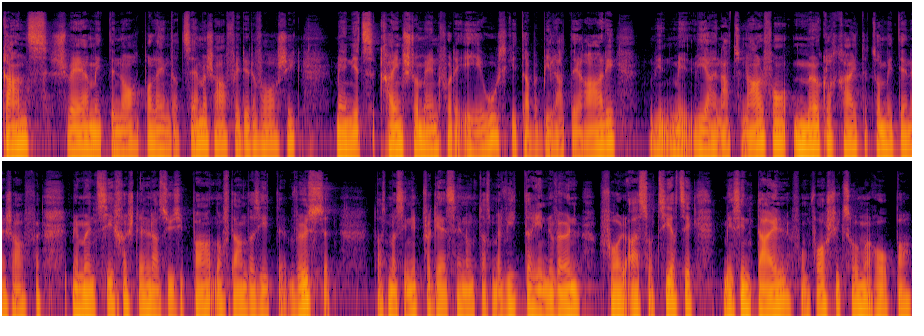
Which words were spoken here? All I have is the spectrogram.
ganz schwer mit den Nachbarländern zusammenarbeiten in der Forschung. Wir haben jetzt kein Instrument von der EU, es gibt aber bilaterale, via Nationalfonds, Möglichkeiten, um mit denen zu arbeiten. Wir müssen sicherstellen, dass unsere Partner auf der anderen Seite wissen, dass wir sie nicht vergessen und dass wir weiterhin wollen, voll assoziiert sind. Wir sind Teil vom Forschungsraum Europa,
